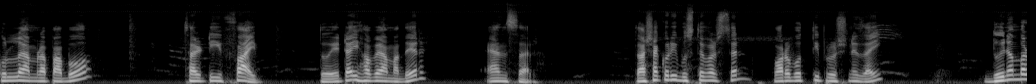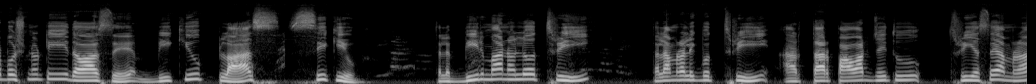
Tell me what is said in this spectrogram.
করলে আমরা পাবো থার্টি ফাইভ। তো এটাই হবে আমাদের অ্যান্সার। তো আশা করি বুঝতে পারছেন, পরবর্তী প্রশ্নে যাই। দুই নম্বর প্রশ্নটি দেওয়া আছে B cube plus C cube. তাহলে বির মান হলো থ্রি, তাহলে আমরা লিখব থ্রি, আর তার পাওয়ার যেহেতু থ্রি আছে, আমরা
